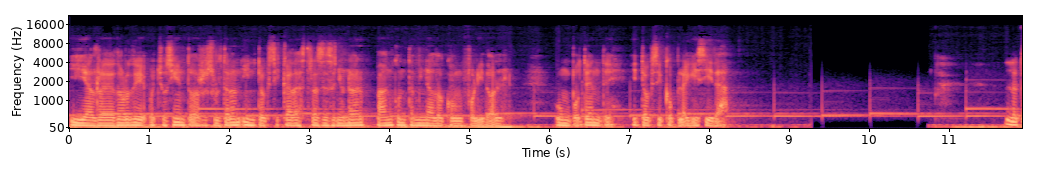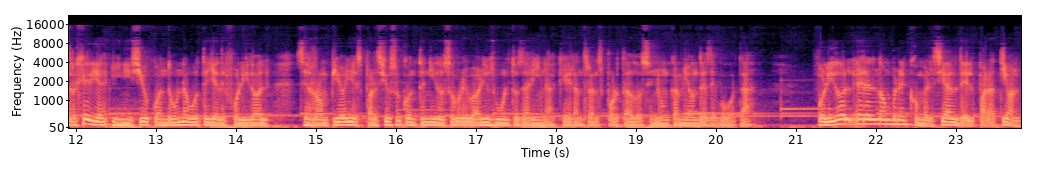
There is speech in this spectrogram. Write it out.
y alrededor de 800 resultaron intoxicadas tras desayunar pan contaminado con folidol, un potente y tóxico plaguicida. La tragedia inició cuando una botella de folidol se rompió y esparció su contenido sobre varios bultos de harina que eran transportados en un camión desde Bogotá. Folidol era el nombre comercial del paratión,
